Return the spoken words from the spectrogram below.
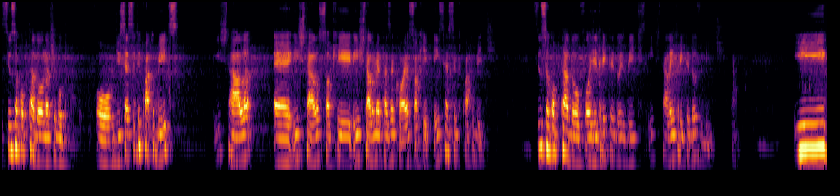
se o seu computador ou notebook for de 64 bits, instala, é, instala só que instala o Metasequoia, só que em 64 bits. Se o seu computador for de 32 bits, instala em 32 bits, tá? E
